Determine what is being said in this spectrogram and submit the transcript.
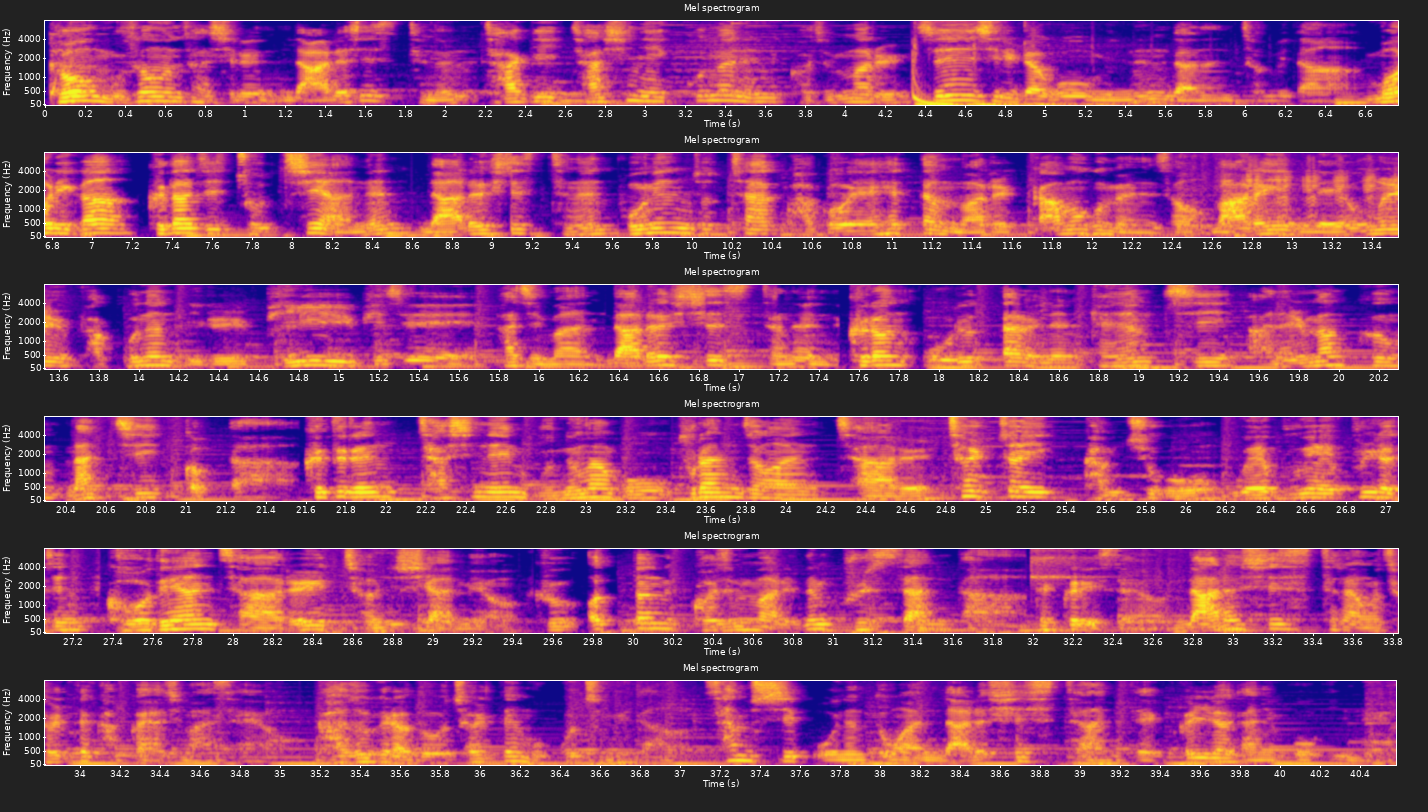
더 무서운 사실은 나르시스트는 자기 자신이 꾸며낸 거짓말을 진실이라고 믿는다는 점이다. 머리가 그다지 좋지 않은 나르시스트는 본인조차 과거에 했던 말을 까먹으면서 말의 내용을 바꾸는 일을 비일비재하지만 나르시스트는 그런 오류 따위는 개념치 않을 만큼 낯이 두껍다. 그들은 자신의 무능하고 불안정한 자아를 철저히 감추고 외부에 불려진 거대한 자아를 전시하며 그 어떤 거짓말이든 불사한다. 댓글에 있어요. 나르시스트랑은 절대 가까이 하지 마세요. 가족이라도 절대 못 고칩니다. 35년 동안 나르시스트한테 끌려다니고 있네요.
